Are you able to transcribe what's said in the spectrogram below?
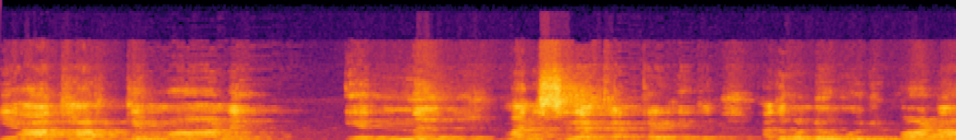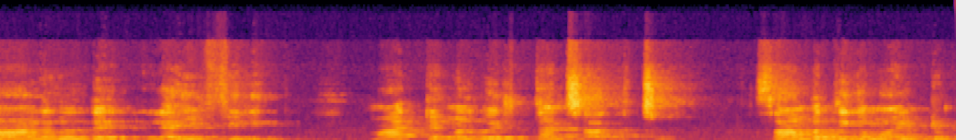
യാഥാർത്ഥ്യമാണ് എന്ന് മനസ്സിലാക്കാൻ കഴിഞ്ഞത്. അതുകൊണ്ട് ഒരുപാട് ആളുകളുടെ ലൈഫിൽ മാറ്റങ്ങൾ വരുത്താൻ സാധിച്ചു. സാമ്പത്തികമായിട്ടും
